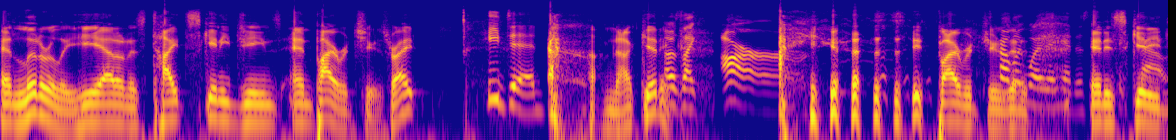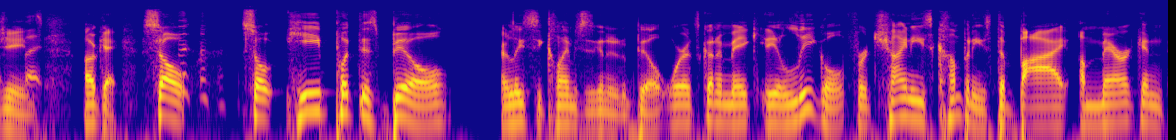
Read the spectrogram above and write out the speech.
and literally he had on his tight skinny jeans and pirate shoes. Right? He did. I'm not kidding. I was like, "Arr!" his pirate shoes and, why they had to and his skinny out, jeans. but- Okay, so so he put this bill, or at least he claims he's going to do a bill where it's going to make it illegal for Chinese companies to buy American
